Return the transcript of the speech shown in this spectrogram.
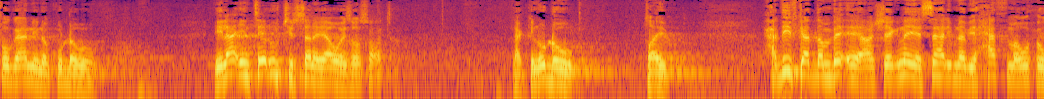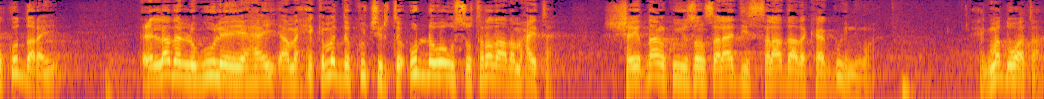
fogaanina ku dhowow ilaa inteen u jirsanayaa way soo socotaa laakiin u dhowow ayib xadiidka dambe ee aan sheegnay ee sahl ibn abi xatma wuxuu ku daray cillada lagu leeyahay ama xikmadda ku jirta u dhowow sutradaada maxay tahay shaydaanku yuusan salaadiisa salaadaada kaa goynin waa. Xikmaddu waa taa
